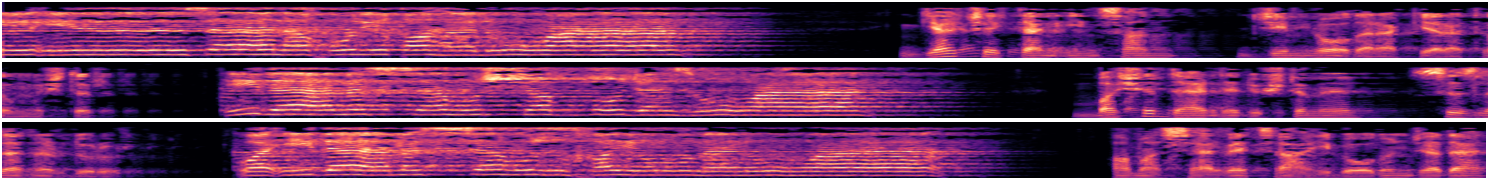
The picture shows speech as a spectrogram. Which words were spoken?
الإنسان خلق هلوعا Gerçekten insan, cimri olarak yaratılmıştır. إذا مسه الشر جزوعا Başı derde düştü mü, sızlanır durur. وإذا مسه الخير منوعا Ama servet sahibi olunca da,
